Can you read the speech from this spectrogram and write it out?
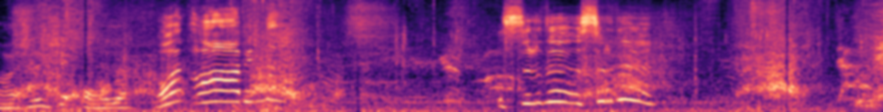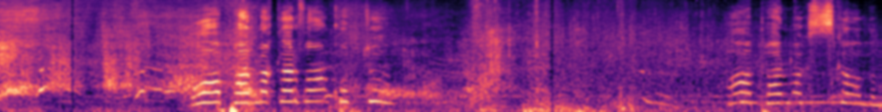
Karşıda bir şey... Allah. Lan! Aa beni. Isırdı, ısırdı. Aa parmaklar falan koptu. Aa parmaksız kaldım.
